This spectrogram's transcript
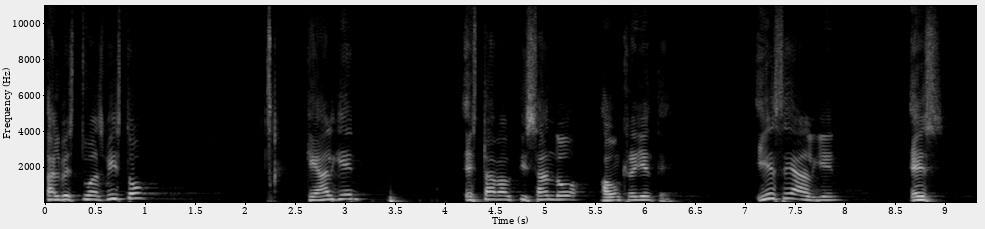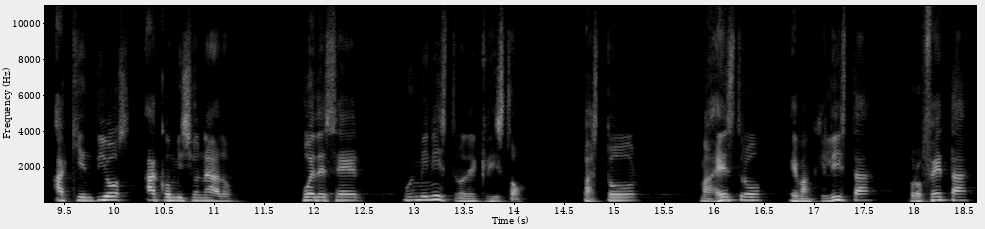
Tal vez tú has visto que alguien está bautizando a un creyente y ese alguien es a quien Dios ha comisionado puede ser un ministro de Cristo, pastor, maestro, evangelista, profeta,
